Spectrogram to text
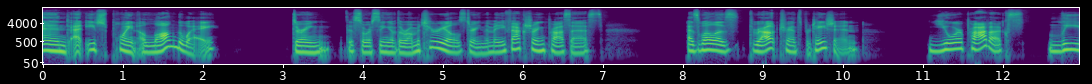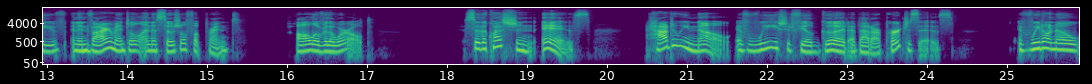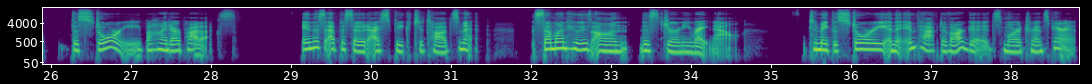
And at each point along the way, during the sourcing of the raw materials, during the manufacturing process, as well as throughout transportation, your products leave an environmental and a social footprint all over the world. So the question is how do we know if we should feel good about our purchases if we don't know the story behind our products? In this episode, I speak to Todd Smith, someone who is on this journey right now to make the story and the impact of our goods more transparent.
